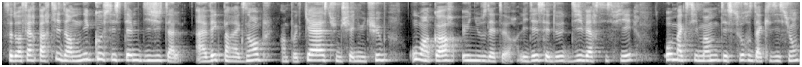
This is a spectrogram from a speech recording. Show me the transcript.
Ça doit faire partie d'un écosystème digital, avec par exemple un podcast, une chaîne YouTube ou encore une newsletter. L'idée c'est de diversifier au maximum tes sources d'acquisition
